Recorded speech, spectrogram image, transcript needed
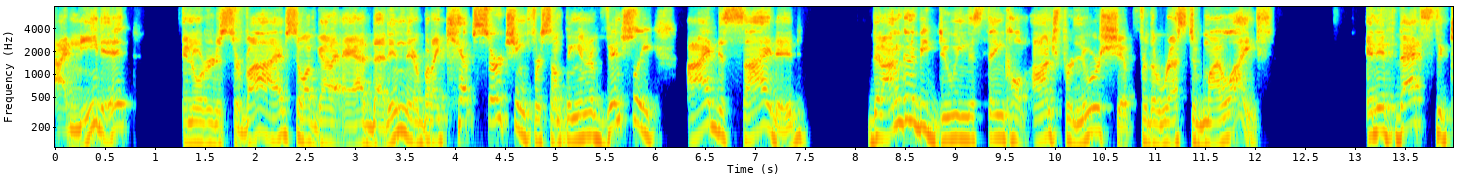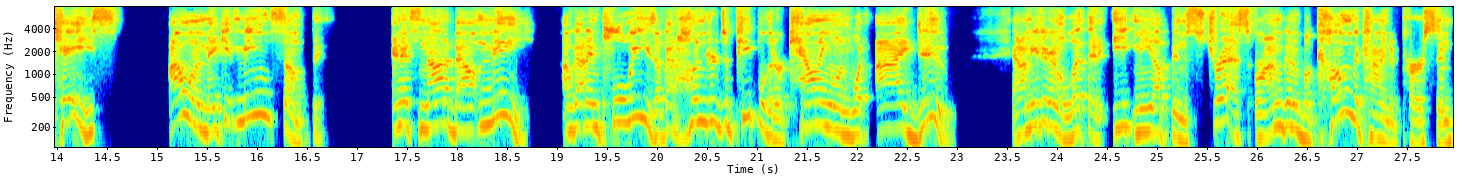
I need it in order to survive. So I've got to add that in there. But I kept searching for something. And eventually I decided that I'm going to be doing this thing called entrepreneurship for the rest of my life. And if that's the case, I want to make it mean something. And it's not about me. I've got employees, I've got hundreds of people that are counting on what I do. And I'm either going to let that eat me up in stress or I'm going to become the kind of person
